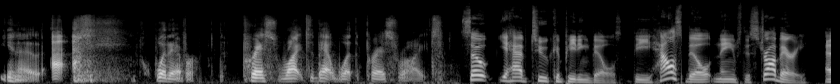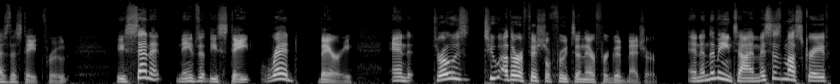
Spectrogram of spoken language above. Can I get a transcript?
you know, I, whatever. Press writes about what the press writes. So you have two competing bills. The House bill names the strawberry as the state fruit. The Senate names it the state red berry and throws two other official fruits in there for good measure. And in the meantime, Mrs. Musgrave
